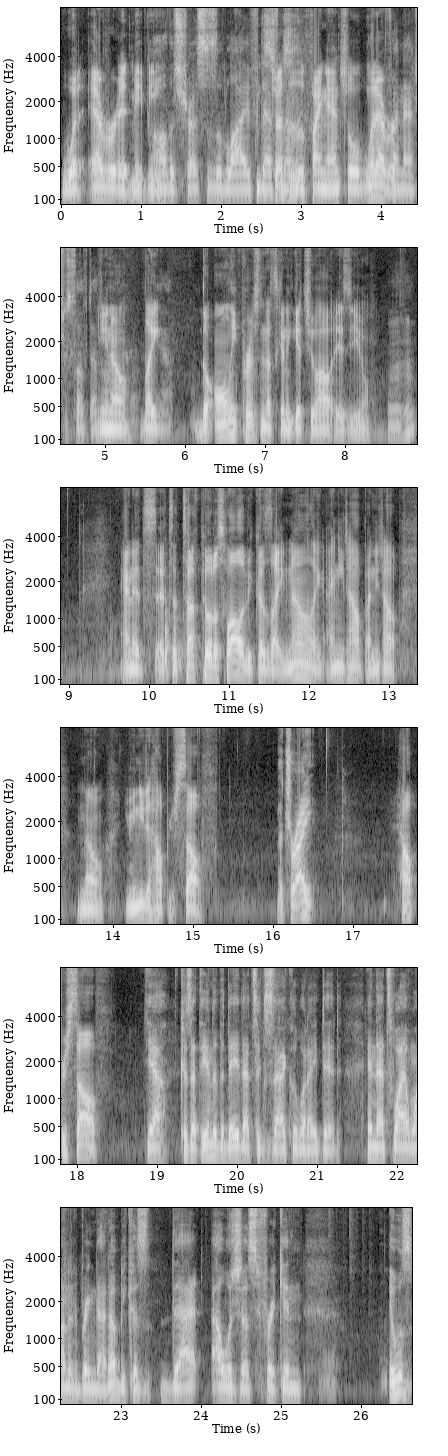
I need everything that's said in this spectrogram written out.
whatever it may be, all the stresses of life. the stresses of financial, whatever. financial stuff. Definitely. You know, like Yeah. the only person that's going to get you out is you. Mm-hmm. And it's it's a tough pill to swallow because like no, like I need help, I need help. No, you need to help yourself. that's right. Help yourself. Yeah, because at the end of the day, that's exactly what I did, and that's why I wanted to bring that up because that I was just freaking. It was.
